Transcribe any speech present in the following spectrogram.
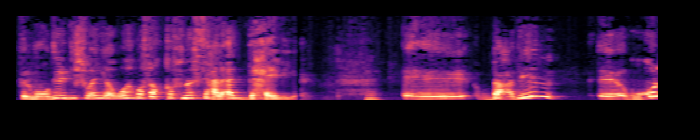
في المواضيع دي شوية وأثقف نفسي على قد حالي. بعدين آه وكل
